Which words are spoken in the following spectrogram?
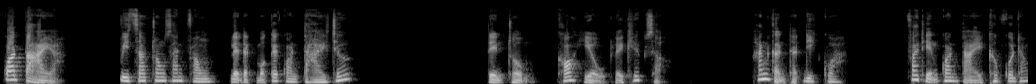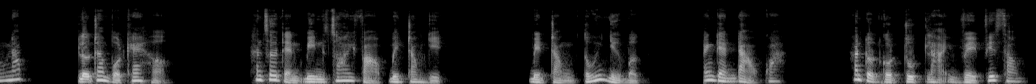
Quan tài à? Vì sao trong gian phòng lại đặt một cái quan tài chứ? Tên trộm khó hiểu lấy khiếp sợ. Hắn cẩn thận đi qua, phát hiện quan tài không có đóng nắp, lộ ra một khe hở. Hắn giơ đèn pin soi vào bên trong nhìn. Bên trong tối như mực, ánh đèn đảo qua. Hắn đột ngột rụt lại về phía sau,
